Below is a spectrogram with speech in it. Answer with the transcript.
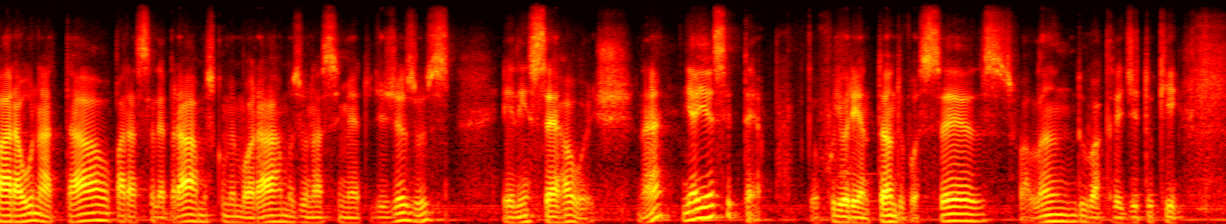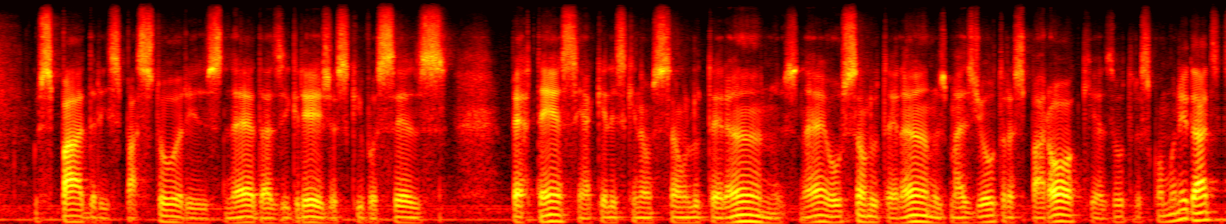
para o Natal, para celebrarmos, comemorarmos o nascimento de Jesus, ele encerra hoje, né? E aí esse tempo eu fui orientando vocês, falando, acredito que os padres, pastores, né, das igrejas que vocês pertencem, aqueles que não são luteranos, né, ou são luteranos, mas de outras paróquias, outras comunidades,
